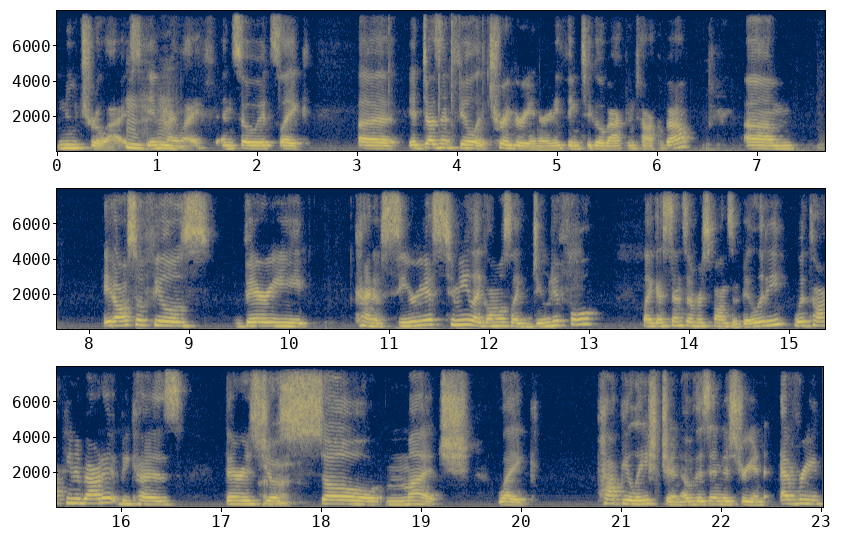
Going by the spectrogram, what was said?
neutralized in my life. And so it's like uh, it doesn't feel like triggering or anything to go back and talk about. Um, it also feels very kind of serious to me, like almost like dutiful, like a sense of responsibility with talking about it because there is just so much like population of this industry and every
